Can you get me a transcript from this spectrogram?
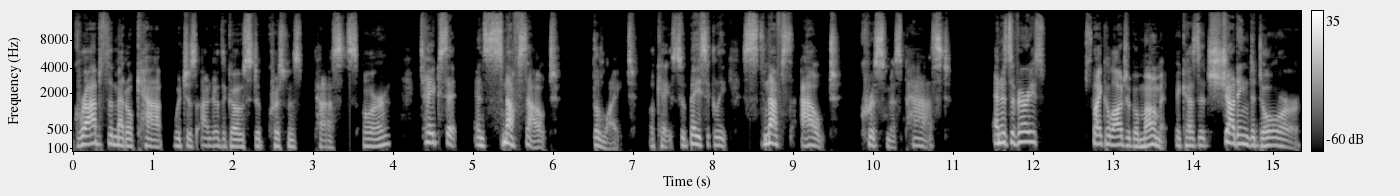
grabs the metal cap, which is under the ghost of Christmas past's arm, takes it and snuffs out the light. Okay, so basically snuffs out Christmas past. And it's a very psychological moment because it's shutting the door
